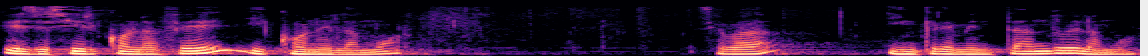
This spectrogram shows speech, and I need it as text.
es decir, con la fe y con el amor. Se va incrementando el amor.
